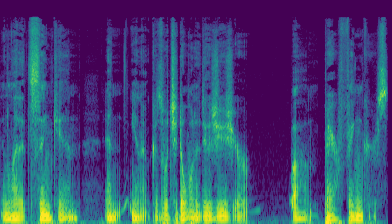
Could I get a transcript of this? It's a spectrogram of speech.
and let it sink in. And, you know, because what you don't want to do is use your um, bare fingers.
